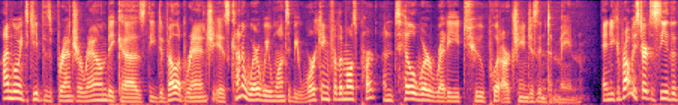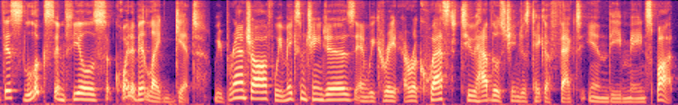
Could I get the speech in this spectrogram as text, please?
I'm going to keep this branch around because the develop branch is kind of where we want to be working for the most part until we're ready to put our changes into main. And you can probably start to see that this looks and feels quite a bit like Git. We branch off, we make some changes, and we create a request to have those changes take effect in the main spot.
